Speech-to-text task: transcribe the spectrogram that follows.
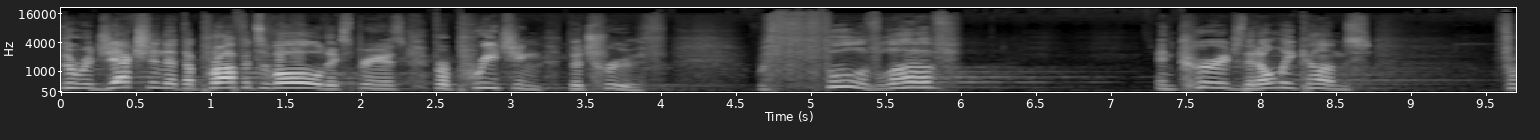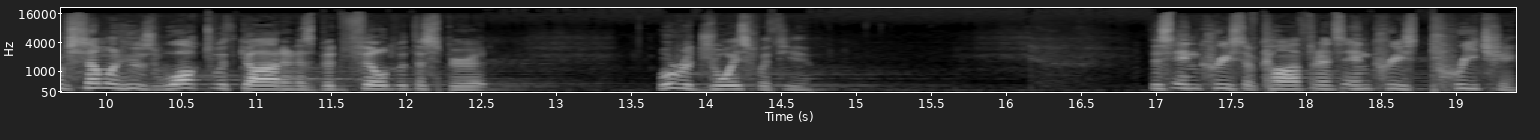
the rejection that the prophets of old experienced for preaching the truth. With full of love and courage that only comes from someone who's walked with God and has been filled with the Spirit. We'll rejoice with you. This increase of confidence, increased preaching,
